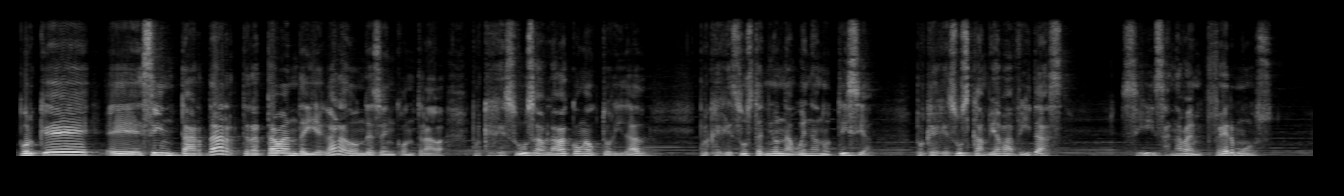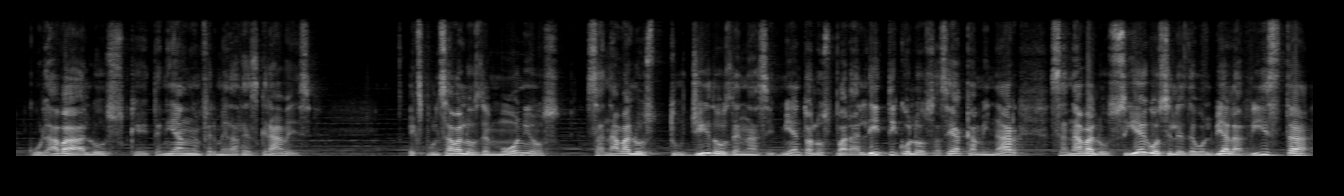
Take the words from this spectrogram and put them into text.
¿Por qué eh, sin tardar trataban de llegar a donde se encontraba? Porque Jesús hablaba con autoridad, porque Jesús tenía una buena noticia, porque Jesús cambiaba vidas. Sí, sanaba enfermos, curaba a los que tenían enfermedades graves, expulsaba a los demonios, sanaba a los tullidos de nacimiento, a los paralíticos los hacía caminar, sanaba a los ciegos y les devolvía la vista,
